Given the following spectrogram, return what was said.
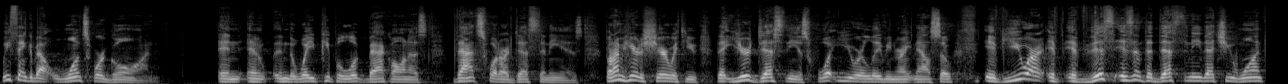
we think about once we're gone. And, and, and, the way people look back on us, that's what our destiny is. But I'm here to share with you that your destiny is what you are living right now. So if you are, if, if this isn't the destiny that you want,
